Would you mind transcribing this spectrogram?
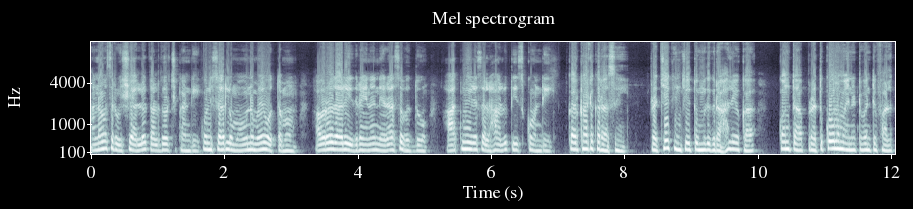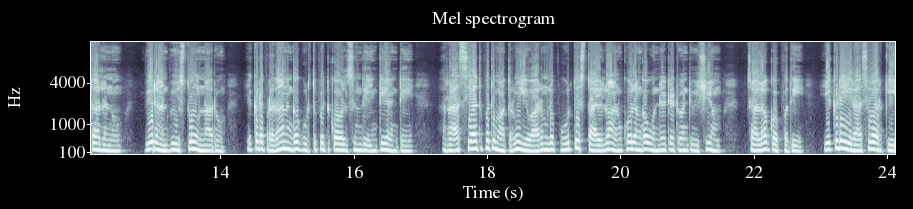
అనవసర విషయాల్లో తలదోర్చకండి. కొన్నిసార్లు మౌనమే ఉత్తమం. అవరోధాలు ఎదురైన నిరాశ వద్దు. ఆత్మీయుల సలహాలు తీసుకోండి. కర్కాటక రాశి. ప్రత్యేకించి తొమ్మిది గ్రహాల యొక్క కొంత ప్రతికూలమైనటువంటి ఫలితాలను వీరు అనుభవిస్తూ ఉన్నారు. ఇక్కడ ప్రధానంగా గుర్తుపెట్టుకోవాల్సింది ఏంటి అంటే రాస్యాధిపతి మాత్రం ఈ వారంలో పూర్తి స్థాయిలో అనుకూలంగా ఉండేటటువంటి విషయం చాలా గొప్పది. ఇక్కడ ఈ రాశి వారికి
